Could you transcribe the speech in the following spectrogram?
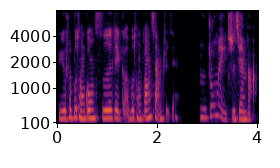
比如说不同公司这个不同方向之间？嗯，中美之间吧。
